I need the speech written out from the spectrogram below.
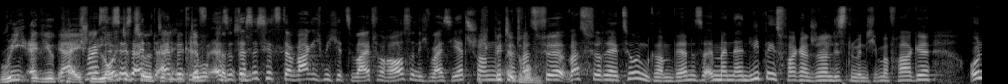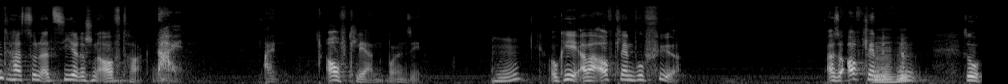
Re-Education. Ja, ich weiß, Leute das ist ein, ein Begriff, also das ist jetzt, da wage ich mich jetzt weit voraus und ich weiß jetzt schon, was für, was für Reaktionen kommen werden. Das ist meine Lieblingsfrage an Journalisten, wenn ich immer frage, und hast du einen erzieherischen Auftrag? Nein. Nein. Aufklären wollen sie. Hm? Okay, aber aufklären wofür? Also aufklären mhm. mit einem so,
